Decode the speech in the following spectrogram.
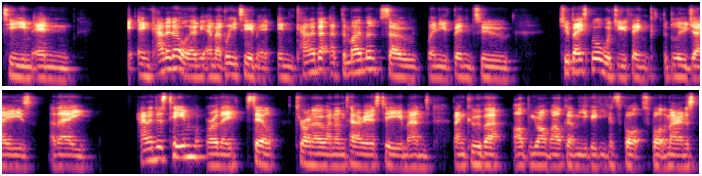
team in in Canada or only MLB team in Canada at the moment. So when you've been to to baseball, would you think the Blue Jays are they Canada's team or are they still Toronto and Ontario's team and Vancouver? You aren't welcome. You, you can support support the Mariners.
